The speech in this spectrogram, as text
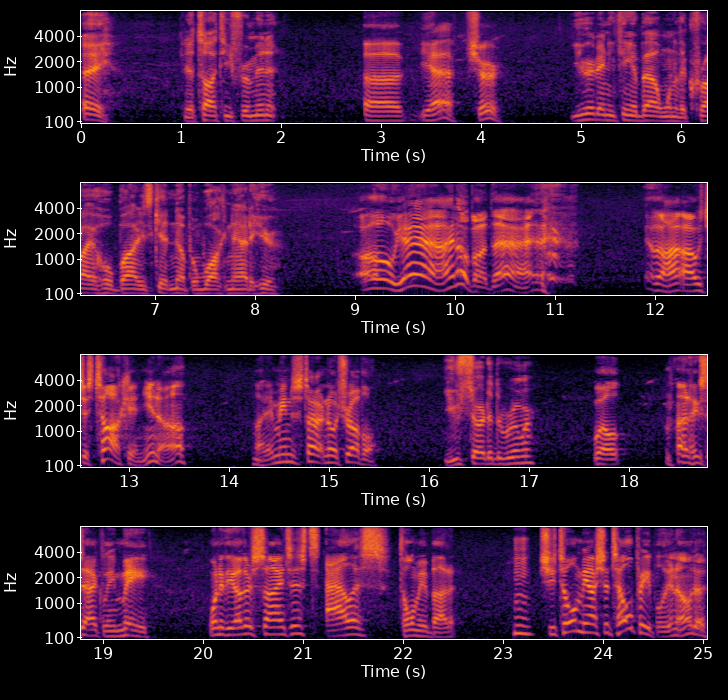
Hey, can I talk to you for a minute? Uh, yeah, sure. You heard anything about one of the Cryo Hope bodies getting up and walking out of here? Oh, yeah, I know about that. I, I was just talking, you know. I didn't mean to start no trouble. You started the rumor? Well, not exactly me. One of the other scientists, Alice, told me about it. She told me I should tell people, you know, to,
